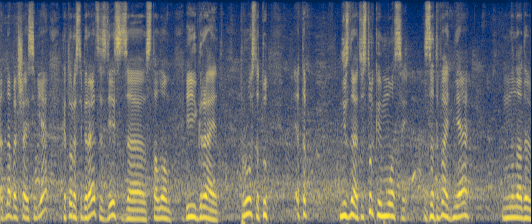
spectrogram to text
одна большая семья, которая собирается здесь за столом и играет. Просто тут это, не знаю, это столько эмоций. За два дня ну, надо,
